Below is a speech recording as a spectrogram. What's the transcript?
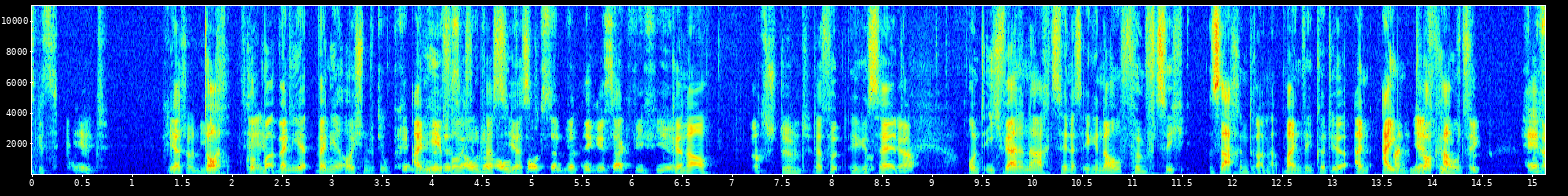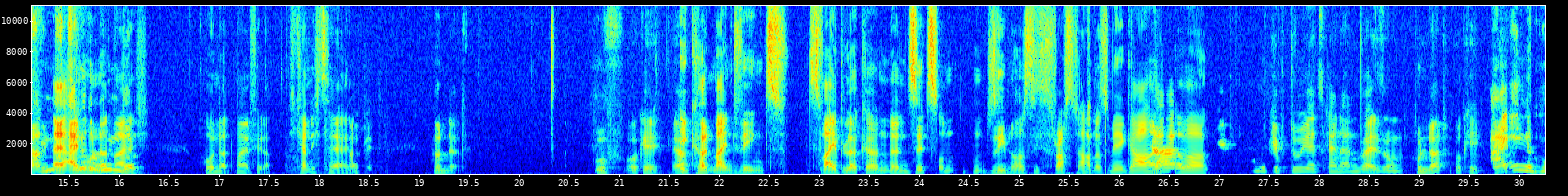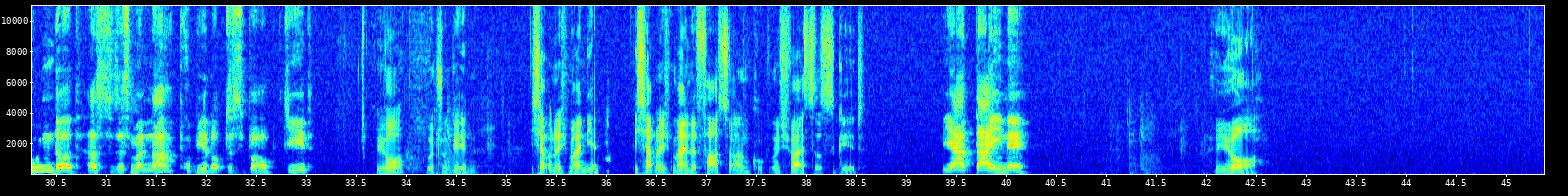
Ja, doch, guck mal, wenn ihr, wenn ihr euch ein, Auto platzierst. aufboxst, dann wird dir gesagt, wie viel. genau, Das stimmt. das wird hier gezählt. Ja. Und ich werde nachzählen, dass ihr genau 50 Sachen dran habt. Meinetwegen könnt ihr einen, einen Block haben und 50. Hä, Grad- 50 Äh, oder 100 meine ich. 100, mein Fehler. Ich kann nicht zählen. Okay. 100. Uff, okay. Ja. Ihr könnt meinetwegen zwei Blöcke, einen Sitz und 97 Thruster haben, das ist mir egal, Ja, aber Du, gib du jetzt keine Anweisung. 100, okay. 100. Hast du das mal nachprobiert, ob das überhaupt geht? ja, wird schon gehen. Ich habe nämlich, mein, ich hab nämlich meine Fahrzeuge angeguckt und ich weiß, dass es geht. Ja, deine. Ja.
